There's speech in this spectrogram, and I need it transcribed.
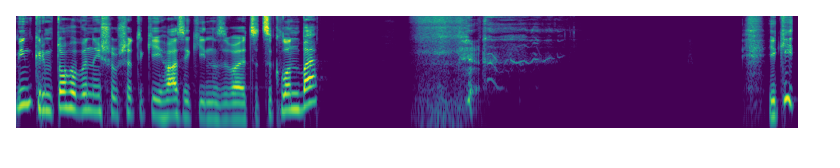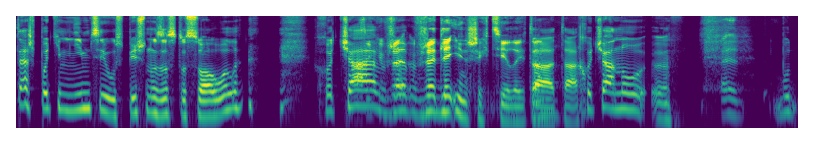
він, крім того, винайшов ще такий газ, який називається циклон Б. Який теж потім німці успішно застосовували. Хоча Тільки вже, вже. для інших цілей. Та, Та, та. Хоча, ну. е, Е, бу-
